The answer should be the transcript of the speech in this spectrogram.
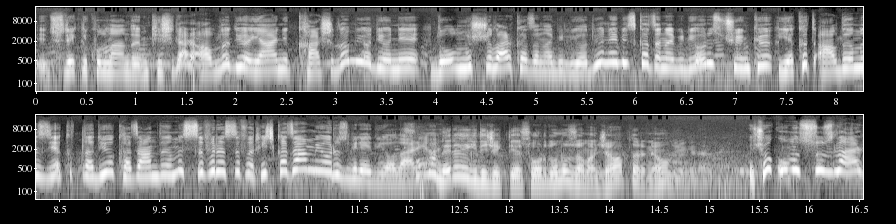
e, sürekli kullandığım kişiler abla diyor yani karşılamıyor diyor ne dolmuşçular kazanabiliyor diyor ne biz kazanabiliyoruz çünkü yakıt aldığımız yakıtla diyor kazandığımız sıfıra sıfır hiç kazanmıyoruz bile diyorlar Sonu yani. nereye gidecek diye sorduğunuz zaman cevapları ne oluyor genelde? Çok umutsuzlar.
